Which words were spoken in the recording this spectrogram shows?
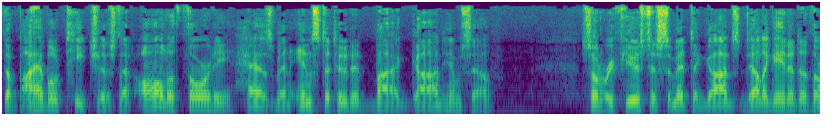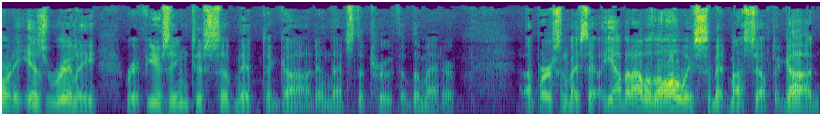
The Bible teaches that all authority has been instituted by God Himself. So to refuse to submit to God's delegated authority is really refusing to submit to God, and that's the truth of the matter. A person may say, yeah, but I will always submit myself to God.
